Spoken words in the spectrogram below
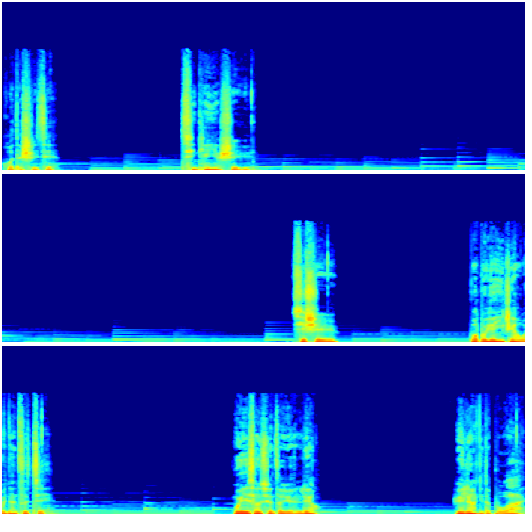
我的世界晴天也是雨。其实，我不愿意这样为难自己。我也想选择原谅，原谅你的不爱，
